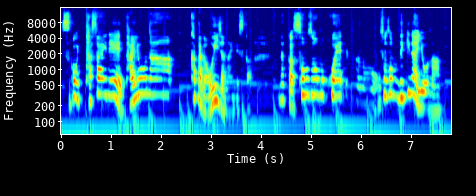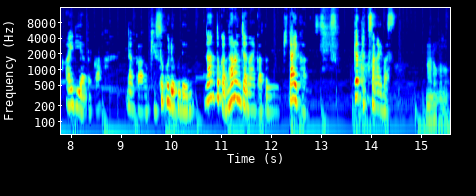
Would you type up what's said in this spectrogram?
すごい多彩で多様な方が多いじゃないですか。なんか想像も超え、あの、想像もできないようなアイディアとか、なんかあの結束力でなんとかなるんじゃないかという期待感 がたくさんあります。なるほど。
